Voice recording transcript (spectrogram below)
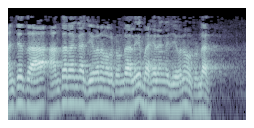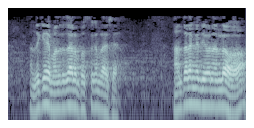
అంచేత అంతరంగ జీవనం ఒకటి ఉండాలి బహిరంగ జీవనం ఒకటి ఉండాలి. అందుకే మంత్రజాలం పుస్తకం రాశారు అంతరంగ జీవనంలో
